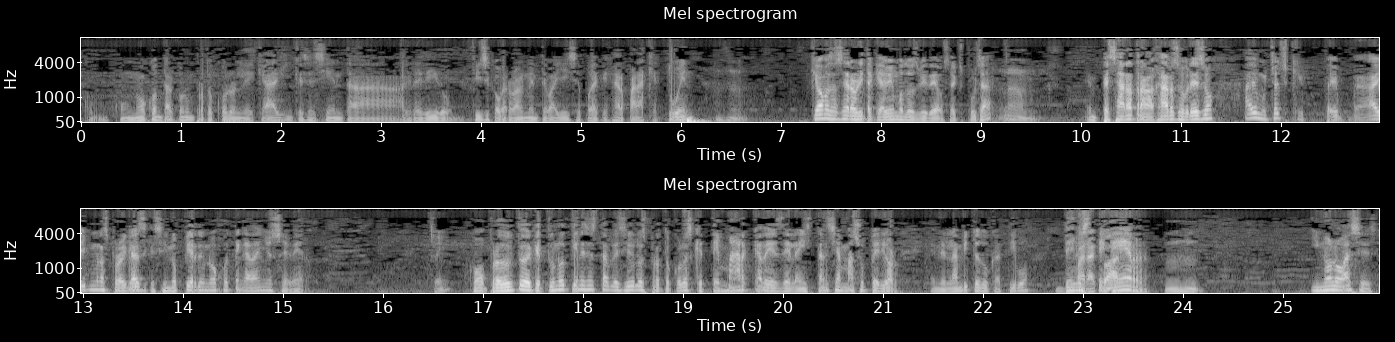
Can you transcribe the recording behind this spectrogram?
con- con no contar con un protocolo en el que alguien que se sienta agredido físico o verbalmente vaya y se pueda quejar para que actúen. ¿Qué vamos a hacer ahorita que ya vimos los videos? ¿Expulsar? No, Empezar a trabajar sobre eso. Hay muchachos que eh, hay unas probabilidades de que si no pierde un ojo tenga daño severo. Sí. Como producto de que tú no tienes establecidos los protocolos que te marca desde la instancia más superior en el ámbito educativo, debes Para tener. Y no lo haces.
